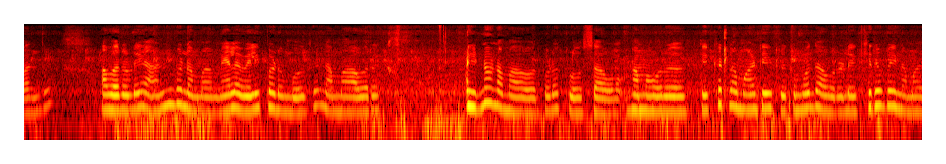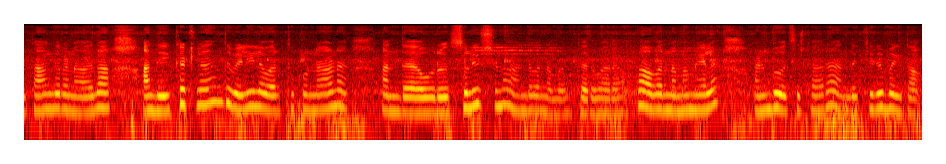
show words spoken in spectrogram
வந்து அவருடைய அன்பு நம்ம மேலே வெளிப்படும் போது நம்ம அவர் இன்னும் நம்ம அவர் கூட க்ளோஸ் ஆகணும். நம்ம ஒரு இக்கட்டில் மாட்டிகிட்டு இருக்கும்போது அவருடைய கிருபை நம்ம தாங்குறனால தான் அந்த இக்கட்லேருந்து வெளியில் வரத்துக்குண்டான அந்த ஒரு சொல்யூஷனும் ஆண்டவர் நம்மளுக்கு தருவார். அப்போ அவர் நம்ம மேலே அன்பு வச்சுருக்காரு. அந்த கிருபை தான்.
